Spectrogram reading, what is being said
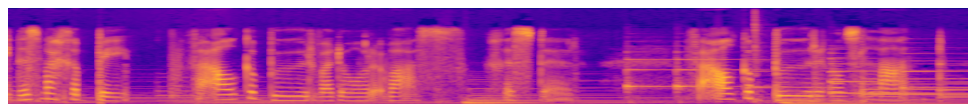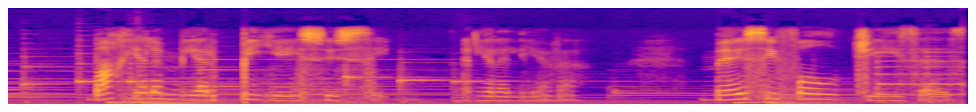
En dis my gebed vir elke boer wat daar was gister. Vir elke boer in ons land. Mag julle meer Jesus sien in julle lewe. Merciful Jesus.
